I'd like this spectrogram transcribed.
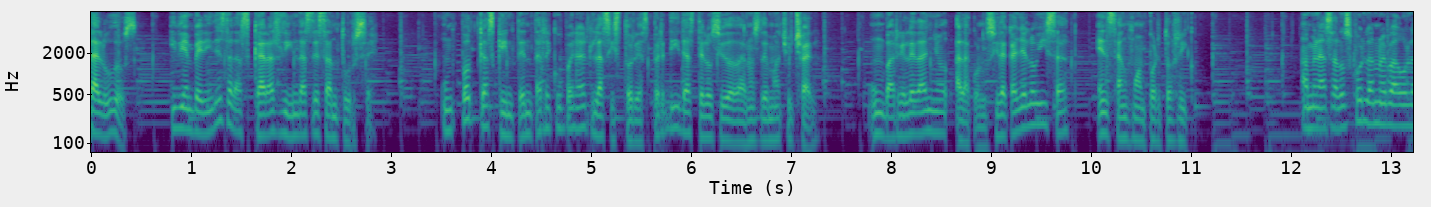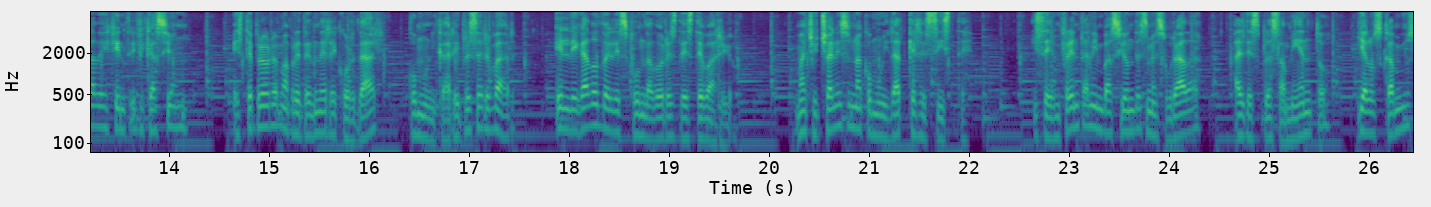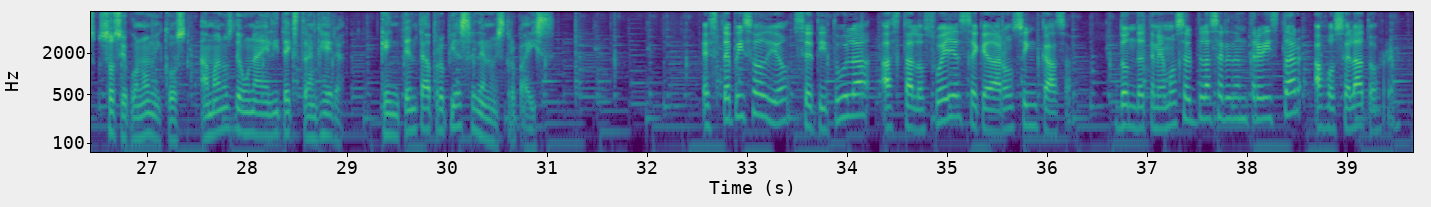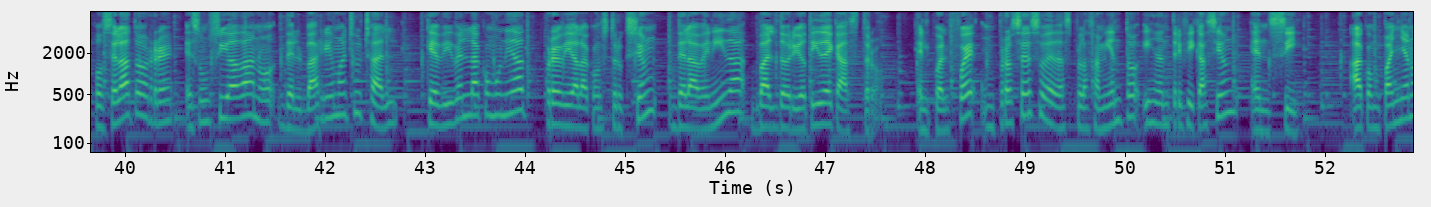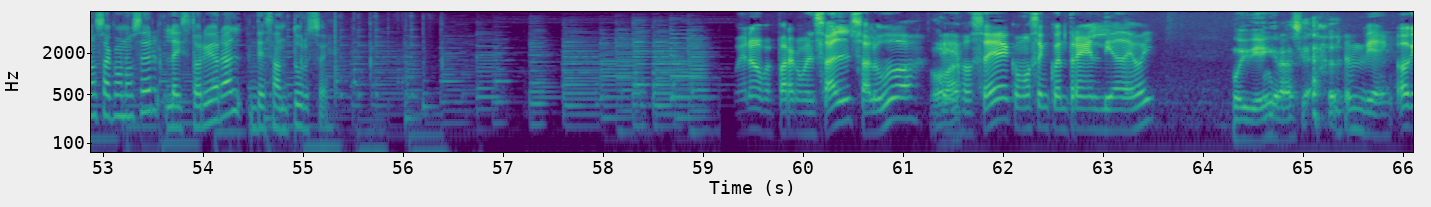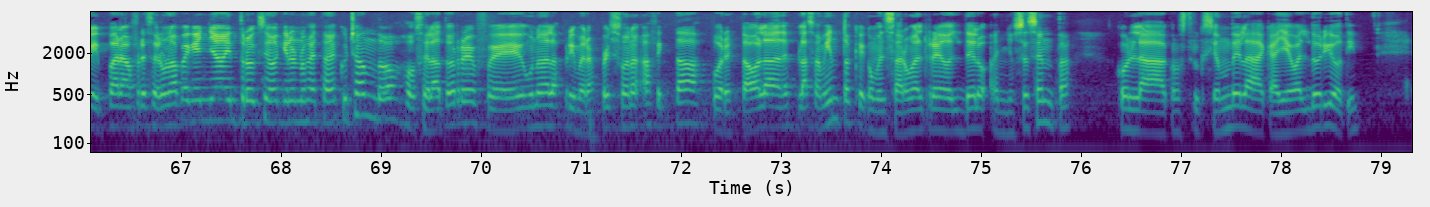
Saludos y bienvenidos a las caras lindas de Santurce, un podcast que intenta recuperar las historias perdidas de los ciudadanos de Machuchal, un barrio aledaño a la conocida calle Loíza en San Juan, Puerto Rico. Amenazados por la nueva ola de gentrificación, este programa pretende recordar, comunicar y preservar el legado de los fundadores de este barrio. Machuchal es una comunidad que resiste y se enfrenta a la invasión desmesurada, al desplazamiento y a los cambios socioeconómicos a manos de una élite extranjera que intenta apropiarse de nuestro país. Este episodio se titula Hasta los sueyes se quedaron sin casa, donde tenemos el placer de entrevistar a José La Torre. José La Torre es un ciudadano del barrio Machuchal que vive en la comunidad previa a la construcción de la avenida Valdoriotti de Castro, el cual fue un proceso de desplazamiento y gentrificación en sí. Acompáñanos a conocer la historia oral de Santurce. Bueno, pues para comenzar, saludos. Hola. Eh, José, ¿cómo se encuentra en el día de hoy? Muy bien, gracias. Bien, ok, para ofrecer una pequeña introducción a quienes nos están escuchando, José La Torre fue una de las primeras personas afectadas por esta ola de desplazamientos que comenzaron alrededor de los años 60 con la construcción de la calle Valdoriotti.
